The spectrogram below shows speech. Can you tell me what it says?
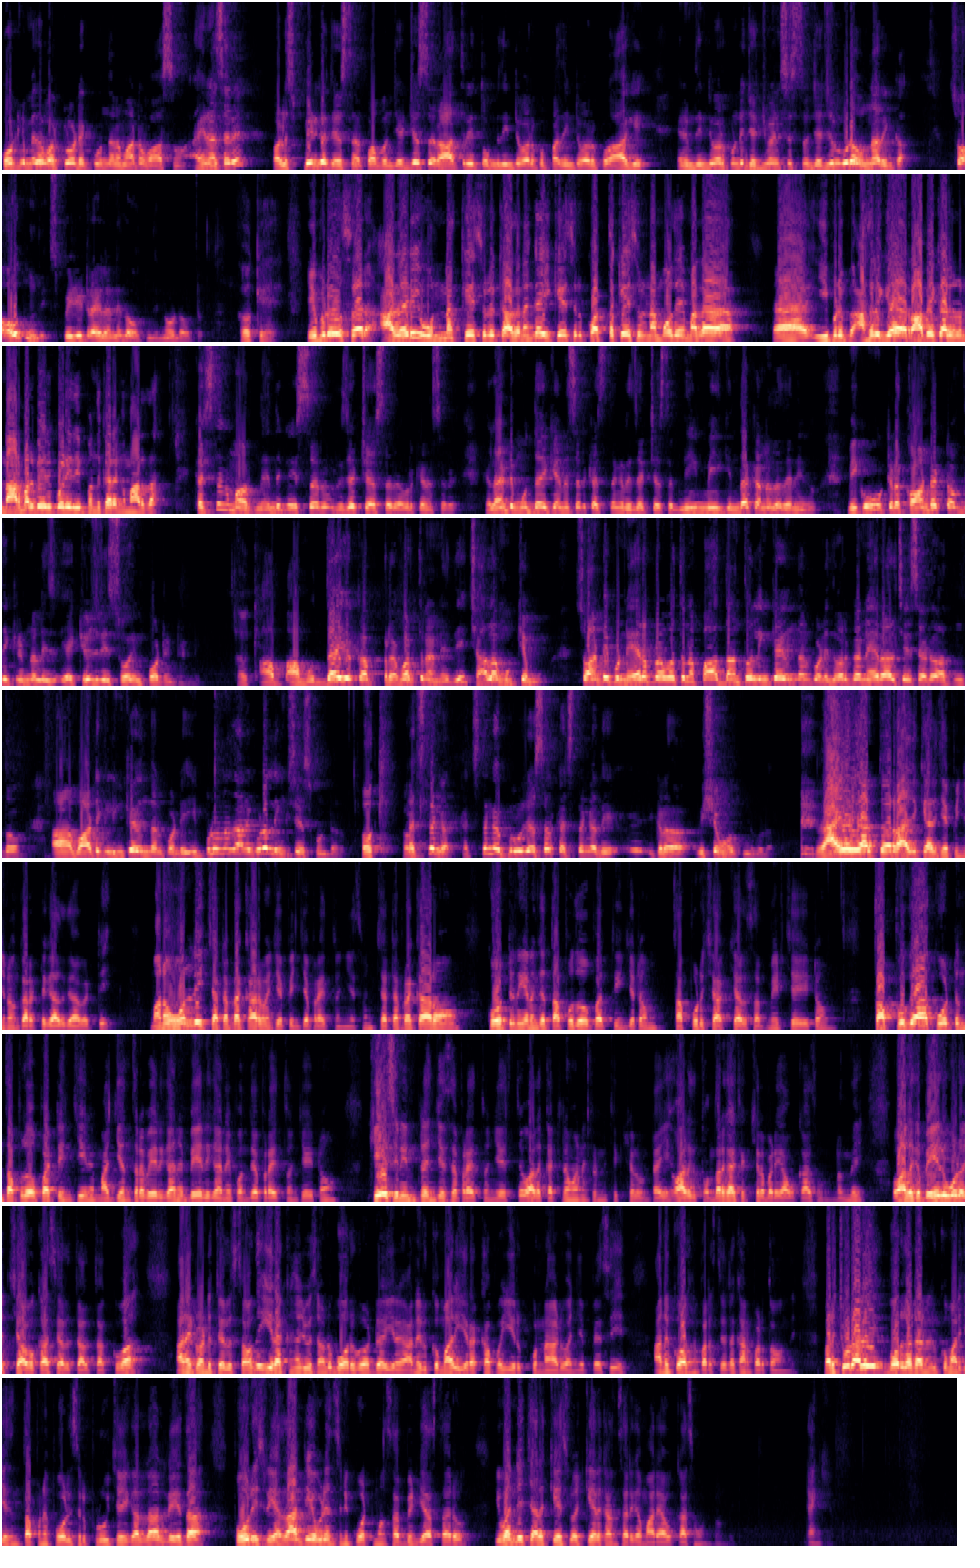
కోర్టుల మీద వర్క్ లోడ్ ఎక్కువ ఉందన్నమాట వాస్తవం. అయినా సరే వాళ్ళు స్పీడ్గా చేస్తున్నారు. పాపం జడ్జెస్ రాత్రి తొమ్మిదింటి వరకు పదింటి వరకు ఆగి ఎనిమిదింటి వరకు ఉండి జడ్జిమెంట్స్ ఇస్తున్న జడ్జిలు కూడా ఉన్నారు ఇంకా. సో అవుతుంది. స్పీడీ ట్రయల్ అనేది అవుతుంది నో డౌట్. ఓకే. ఇప్పుడు సార్ ఆల్రెడీ ఉన్న కేసులకు అదనంగా ఈ కేసులు కొత్త కేసులు నమోదై మళ్ళా ఇప్పుడు అసలు ఇక రాబోయే కాలంలో నార్మల్ బెయిల్ కూడా ఇది ఇబ్బందికరంగా మారదా? ఖచ్చితంగా మారుతుంది. ఎందుకు ఇస్తారు రిజెక్ట్ చేస్తారు ఎవరికైనా సరే? ఎలాంటి ముద్దాయికైనా సరే ఖచ్చితంగా రిజెక్ట్ చేస్తారు. నీ మీ కింద అన్నది అదే నేను. మీకు ఇక్కడ conduct of the criminal is accused is so important అండి. ఓకే. ఆ ఆ ముద్దాయి యొక్క ప్రవర్తన అనేది చాలా ముఖ్యము. సో అంటే ఇప్పుడు నేర ప్రవర్తన పాదాంతో లింక్ అయి ఉందనుకోండి ఇదివరకు నేరాలు చేశాడు అతనితో వాటికి లింక్ అయి ఉందనుకోండి ఇప్పుడున్న దానికి కూడా లింక్ చేసుకుంటారు. ఓకే ఖచ్చితంగా ఖచ్చితంగా ప్రూవ్ చేస్తారు ఖచ్చితంగా అది ఇక్కడ విషయం అవుతుంది కూడా. రాయర్ గారితో రాజకీయాలు చెప్పించడం కరెక్ట్ కాదు కాబట్టి మనం ఓన్లీ చట్ట ప్రకారమే చెప్పించే ప్రయత్నం చేస్తాం. చట్ట ప్రకారం కోర్టుని కనుక తప్పుదో పట్టించడం తప్పుడు సాక్ష్యాలు సబ్మిట్ చేయటం తప్పుగా కోర్టును తప్పుదో పట్టించి మధ్యంతర వేరు కానీ బెయిల్ కానీ పొందే ప్రయత్నం చేయటం కేసుని ఇన్ఫ్లుయెన్స్ చేసే ప్రయత్నం చేస్తే వాళ్ళకి కఠినమైనటువంటి శిక్షలు ఉంటాయి వాళ్ళకి తొందరగా శిక్షలు పడే అవకాశం ఉంటుంది వాళ్ళకి బెయిల్ కూడా వచ్చే అవకాశాలు చాలా తక్కువ అనేటువంటి తెలుస్తూ ఉంది. ఈ రకంగా చూసినప్పుడు బోరుగోడ్ అనిల్ కుమార్ ఇరక్కపోయి ఇరుక్కున్నాడు అని చెప్పేసి అనుకోవాల్సిన పరిస్థితి కనపడుతూ ఉంది. మరి చూడాలి బోర్గడ్ అనిల్ కుమార్ చేసిన తప్పుని పోలీసులు ప్రూవ్ చేయగలరా లేదా పోలీసులు ఎలాంటి ఎవిడెన్స్ని కోర్టు ముందు సబ్మిట్ చేస్తారు? ఇవన్నీ చాలా కేసులో కీలకాంశాలుగా మారే అవకాశం ఉంటుంది. Thank you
